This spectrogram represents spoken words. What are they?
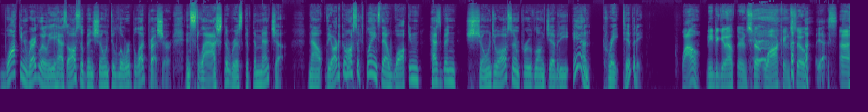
walking regularly has also been shown to lower blood pressure and slash the risk of dementia. Now, the article also explains that walking has been shown to also improve longevity and creativity. Wow. Need to get out there and start walking. So, Yes. Uh,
